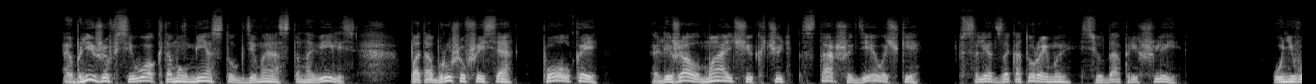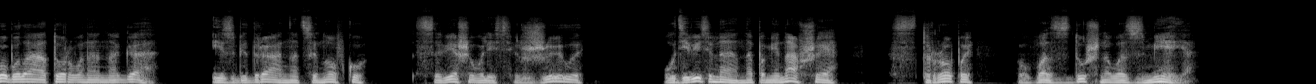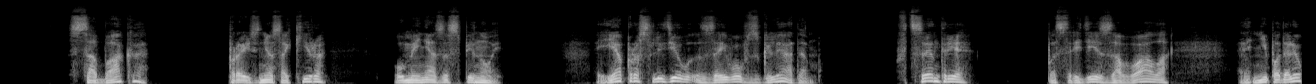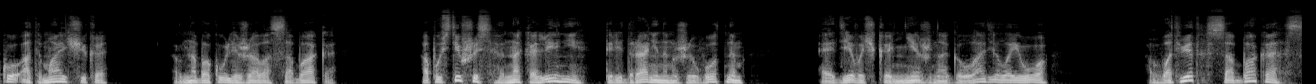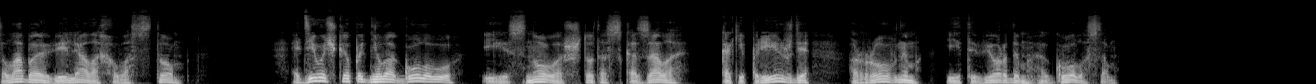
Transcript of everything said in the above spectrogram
Ближе всего к тому месту, где мы остановились, под обрушившейся полкой, лежал мальчик чуть старше девочки, вслед за которой мы сюда пришли. У него была оторвана нога, из бедра на циновку свешивались жилы, удивительно напоминавшие стропы воздушного змея. «Собака?» — произнес Акира у меня за спиной. Я проследил за его взглядом. В центре, посреди завала, неподалеку от мальчика, на боку лежала собака — Опустившись на колени перед раненым животным, девочка нежно гладила его. В ответ собака слабо виляла хвостом. Девочка подняла голову и снова что-то сказала, как и прежде, ровным и твердым голосом.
